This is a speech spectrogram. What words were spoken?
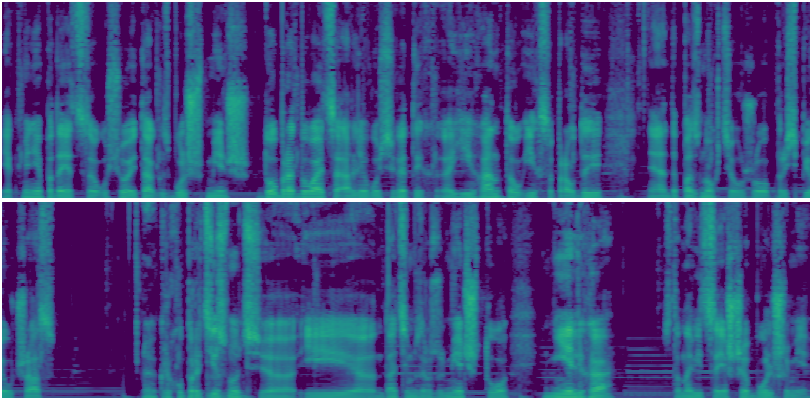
Як мяне падаецца ўсё і так з больш-менш добра адбываецца але вось гэтых гігантаў іх сапраўды да пазногця ўжо прыспеў час Э, крыху праціснуць mm -hmm. і даць ім зразумець што нельга станавіцца яшчэ большымі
